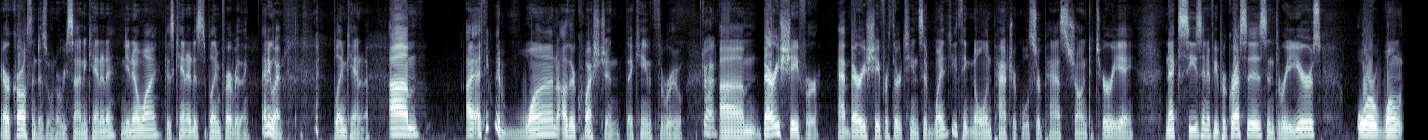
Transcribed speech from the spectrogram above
Erik Karlsson doesn't want to resign in Canada. And you know why? Because Canada's to blame for everything. Anyway, Blame Canada. Um, I, I think we had one other question that came through. Go ahead. Um, Barry Schaefer at Barry Schaefer thirteen said, "When do you think Nolan Patrick will surpass Sean Couturier next season if he progresses in three years, or won't,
